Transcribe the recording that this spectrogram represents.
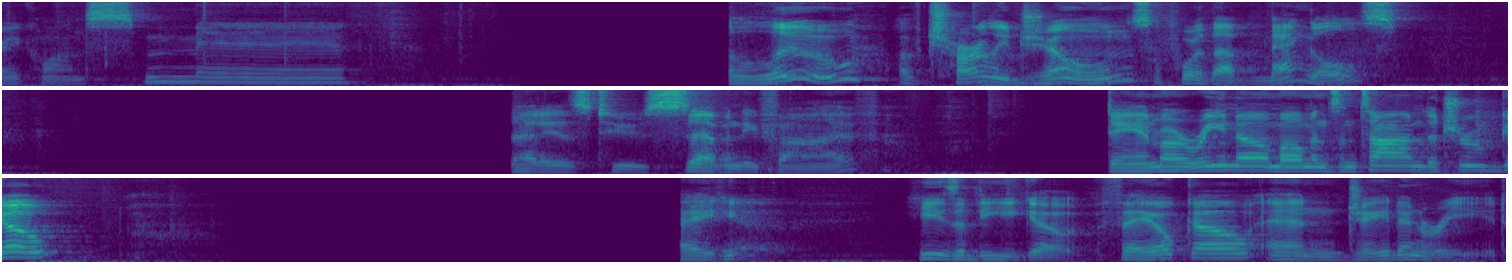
Raekwon Smith. Blue of Charlie Jones for the Bengals. That is to 75. Dan Marino, Moments in Time, the true GOAT. Hey, he, he's the GOAT. Feoko and Jayden Reed.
